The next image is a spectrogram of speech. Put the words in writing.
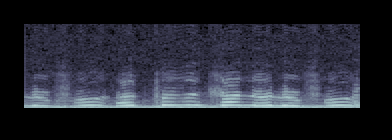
canot de fou,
